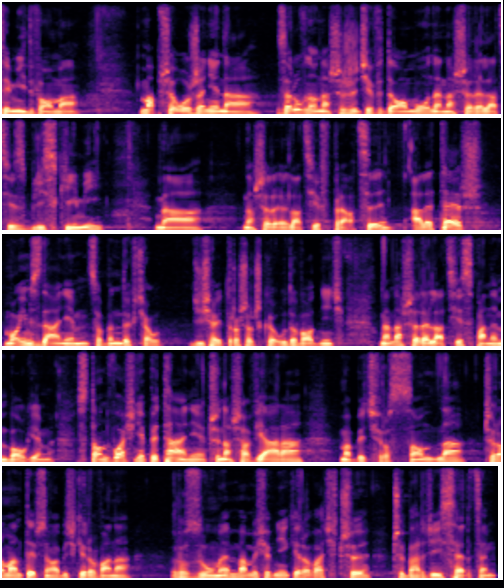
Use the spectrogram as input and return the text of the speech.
tymi dwoma, ma przełożenie na zarówno nasze życie w domu, na nasze relacje z bliskimi, na nasze relacje w pracy, ale też, moim zdaniem, co będę chciał dzisiaj troszeczkę udowodnić, na nasze relacje z Panem Bogiem. Stąd właśnie pytanie, czy nasza wiara ma być rozsądna, czy romantyczna, ma być kierowana rozumem, mamy się w niej kierować, czy, czy bardziej sercem.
